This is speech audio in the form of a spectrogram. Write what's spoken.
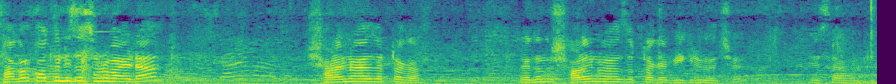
ছাগল কত নিচে ছোট ভাই এটা? সাড়ে নয় হাজার টাকা। এটা কিন্তু সাড়ে নয় হাজার টাকা বিক্রি হয়েছে এই ছাগলটি।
